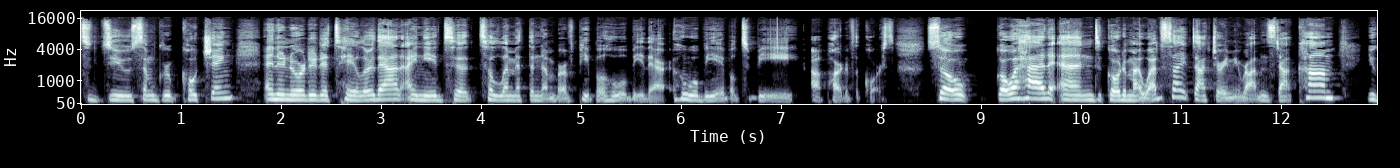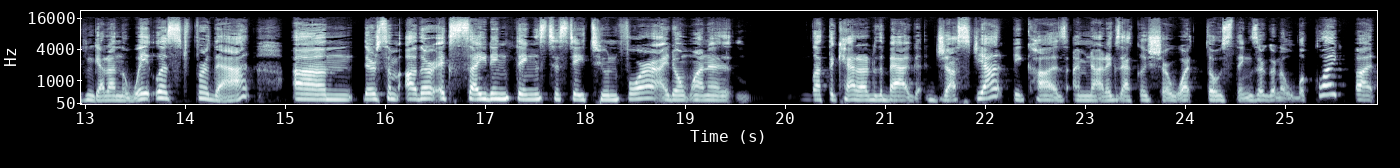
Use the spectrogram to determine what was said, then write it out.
to do some group coaching. And in order to tailor that, I need to, to limit the number of people who will be there, who will be able to be a part of the course. So go ahead and go to my website, dramyrobbins.com. You can get on the wait list for that. Um, there's some other exciting things to stay tuned for. I don't want to let the cat out of the bag just yet because I'm not exactly sure what those things are going to look like, but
